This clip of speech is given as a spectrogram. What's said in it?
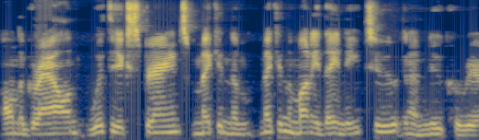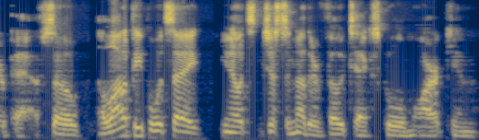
on the ground with the experience making them making the money they need to in a new career path. So a lot of people would say, you know, it's just another Votech school, Mark, and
